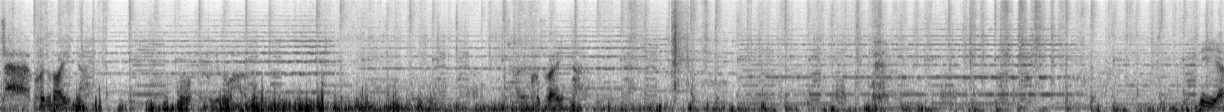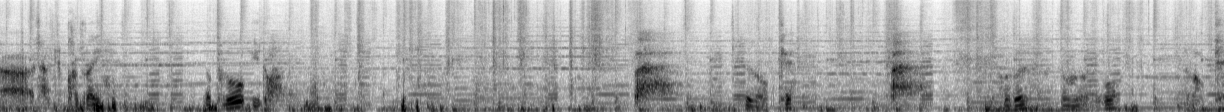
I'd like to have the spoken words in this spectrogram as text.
자 거두라이. 여기도 잘 거두라이. 이야 잘 커주라이 옆으로 이동. 아, 이렇게. 아, 흙을 좀 넣어주고 이렇게.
